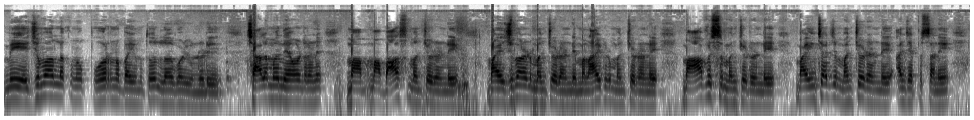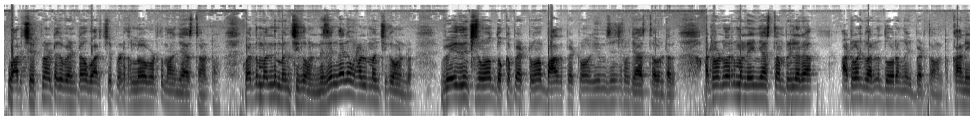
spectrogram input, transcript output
మీ యజమానులకును పూర్ణ భయంతో లోబడి ఉండు చాలామంది ఏమంటారండి మా మా బాస్ మంచోడండి మా యజమానుడు మంచోడండి మా నాయకుడు మంచోడండి మా ఆఫీసర్ మంచోడండి మా ఇన్ఛార్జ్ మంచోడండి అని చెప్పేసి అని వారు చెప్పినట్టుగా వింటాం వారు చెప్పినట్టుగా లోబడితే మనం చేస్తూ ఉంటాం. కొంతమంది మంచిగా ఉండరు నిజంగానే వాళ్ళు మంచిగా ఉండరు వేధించడమో దుఃఖ పెట్టడమో బాధ పెట్టడమో హింసించడం చేస్తూ ఉంటారు. అటువంటి వారు మనం ఏం చేస్తాం పిల్లరా అటువంటి వారిని దూరంగా పెడతా ఉంటాం. కానీ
